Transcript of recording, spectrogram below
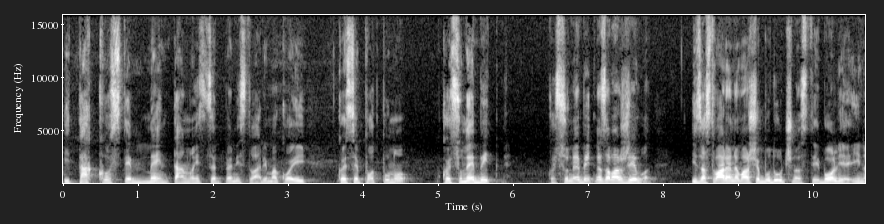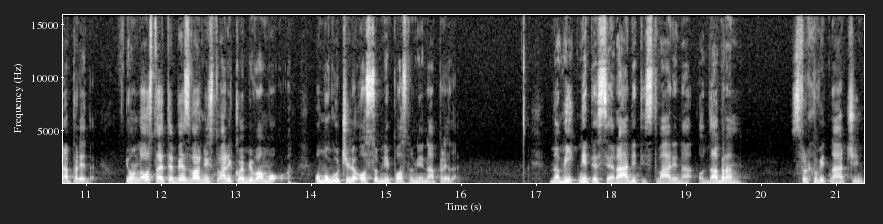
I tako ste mentalno iscrpljeni stvarima koji, koje se potpuno, koje su nebitne. Koje su nebitne za vaš život i za stvaranje vaše budućnosti, bolje i napredak. I onda ostajete bez važnih stvari koje bi vam omogućile osobni i poslovni napredak. Naviknite se raditi stvari na odabran, svrhovit način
